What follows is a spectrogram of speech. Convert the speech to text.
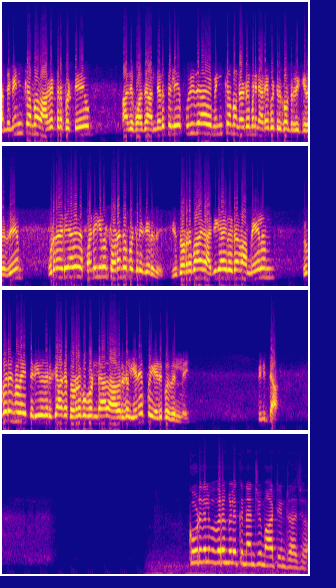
அந்த மின்கம்பம் அகற்றப்பட்டு அது அந்த இடத்திலே புதிதாக மின்கம்பம் நடுமுறை நடைபெற்றுக் கொண்டிருக்கிறது. உடனடியாக பணிகளும் தொடங்கப்பட்டிருக்கிறது. இது தொடர்பாக அதிகாரிகளிடம் நாம் மேலும் விவரங்களை தெரிவதற்காக தொடர்பு கொண்டால் அவர்கள் இணைப்பை எடுப்பதில்லை. வினிதா. கூடுதல் விவரங்களுக்கு நன்றி மார்டின் ராஜா.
